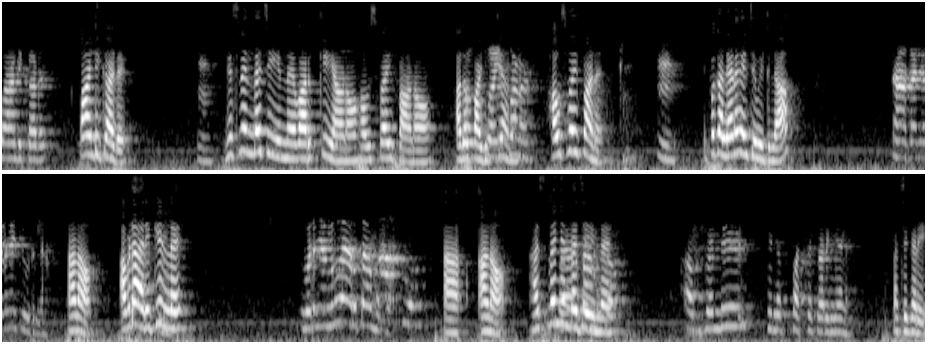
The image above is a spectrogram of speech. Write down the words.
പാണ്ടിക്കാട്. പാണ്ടിക്കാട്. ജസ്ന എന്താ ചെയ്യുന്നേ? വർക്ക് ചെയ്യാണോ? ഹൗസ് വൈഫ് ആണോ? അതോ പഠിക്കാണോ. ഹൗസ് വൈഫ് ആണ്. ഇപ്പൊ കല്യാണം കഴിച്ച വീട്ടിലാ. ആണോ? അവിടെ ആരൊക്കെയുള്ളേ ആ ആണോ? ഹസ്ബൻഡ് എന്താ ചെയ്യുന്നേ? ഹസ്ബൻഡ് പിന്നെ പച്ചക്കറി. പച്ചക്കറി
